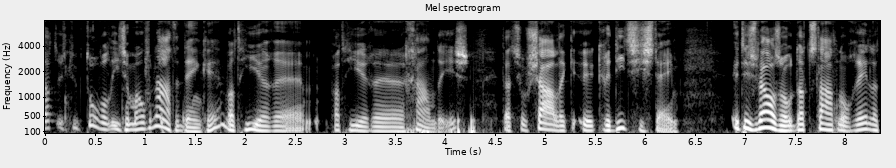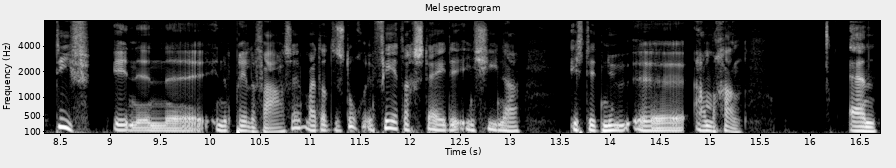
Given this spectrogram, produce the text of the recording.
dat is natuurlijk toch wel iets om over na te denken, hè? wat hier, uh, wat hier uh, gaande is. Dat sociale uh, kredietsysteem. Het is wel zo, dat staat nog relatief in een, in een prille fase, maar dat is toch in 40 steden in China is dit nu aan de gang. En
